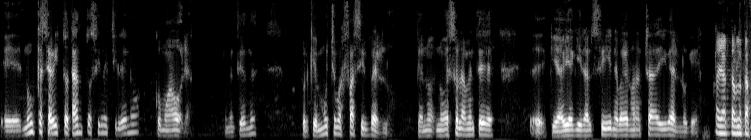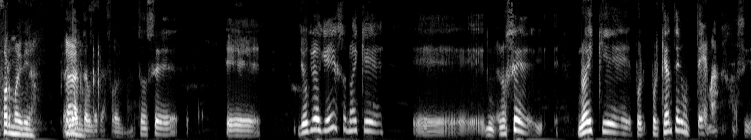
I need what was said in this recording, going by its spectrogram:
eh, nunca se ha visto tanto cine chileno como ahora, ¿me entiendes? Porque es mucho más fácil verlo. Que no, no es solamente eh, que había que ir al cine para ir a una entrada y verlo. Que, hay harta plataforma hoy día. Hay harta plataforma. Entonces, yo creo que eso no hay que, no sé, no hay que, porque antes era un tema, así,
